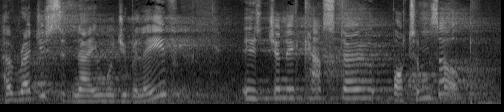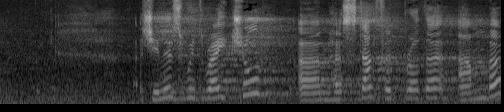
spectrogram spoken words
her registered name, would you believe, is Janicasto Bottoms Up. She lives with Rachel, um, her Stafford brother Amber,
